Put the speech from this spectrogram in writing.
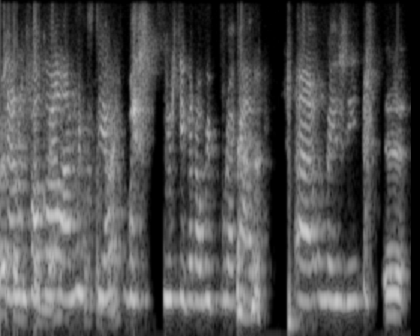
Já não falo com ela há muito tempo, também. mas se me estiver a ouvir por acaso, uh, um beijinho. Uh,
